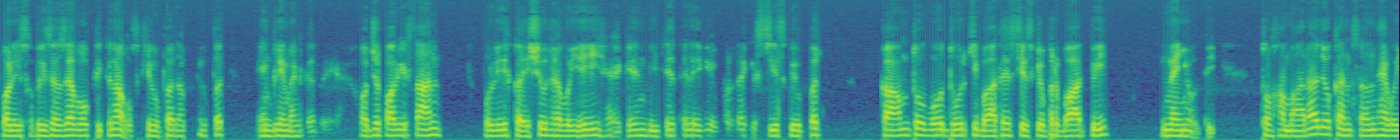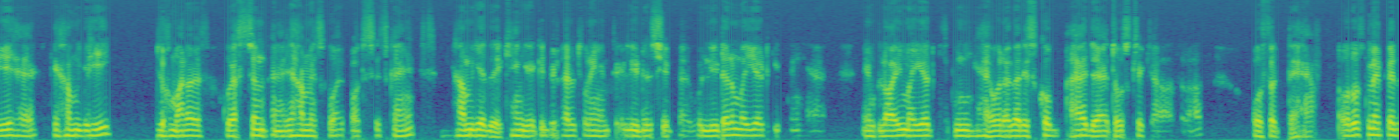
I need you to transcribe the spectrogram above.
پولیس آفیسرز ہیں، وہ کتنا اس کے اوپر اپنے اوپر امپلیمنٹ کر رہے ہیں۔ اور جو پاکستان پولیس کا ایشو ہے، وہ یہی ہے کہ نیچے سے لے کے اوپر تک اس چیز کے اوپر کام تو بہت دور کی بات ہے، اس چیز کے اوپر بات بھی نہیں ہوتی۔ تو ہمارا جو کنسرن ہے، وہ یہ ہے کہ ہم یہی جو ہمارا کوشچن ہے یا ہم اس کو ہائپوتھسس کہیں، ہم یہ دیکھیں گے کہ جو ہیلتھ لیڈرشپ ہے، وہ لیڈر میٹ کتنی ہے امپلائی میٹ کتنی ہے، اور اگر اس کو بڑھایا جائے تو اس کے کیا اثرات ہو سکتے ہیں؟ اور اس میں پھر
